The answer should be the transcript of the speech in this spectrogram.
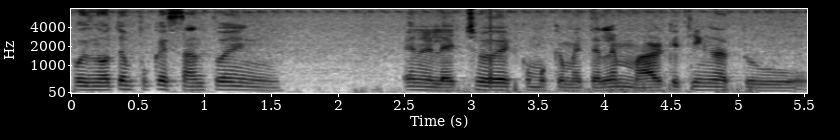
pues no te enfoques tanto en, en el hecho de como que meterle marketing a tu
